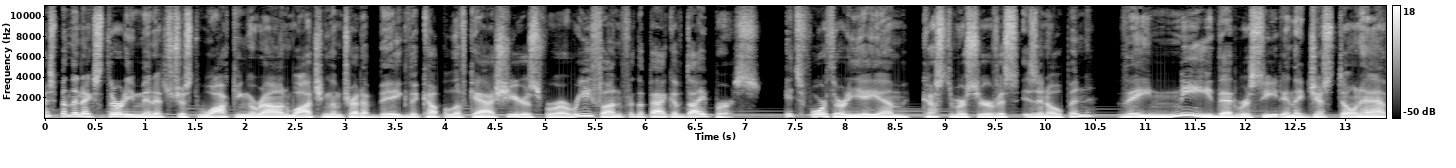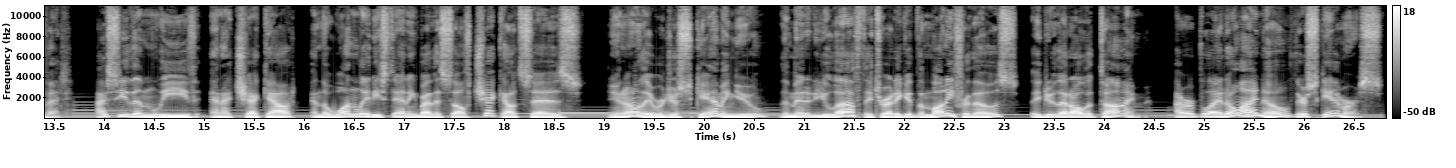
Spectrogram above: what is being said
I spend the next 30 minutes just walking around watching them try to beg the couple of cashiers for a refund for the pack of diapers. It's 4:30 a.m. Customer service isn't open. They need that receipt and they just don't have it. I see them leave and I check out, and the one lady standing by the self checkout says, You know, they were just scamming you. The minute you left, they try to get the money for those. They do that all the time. I replied, Oh, I know, they're scammers.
